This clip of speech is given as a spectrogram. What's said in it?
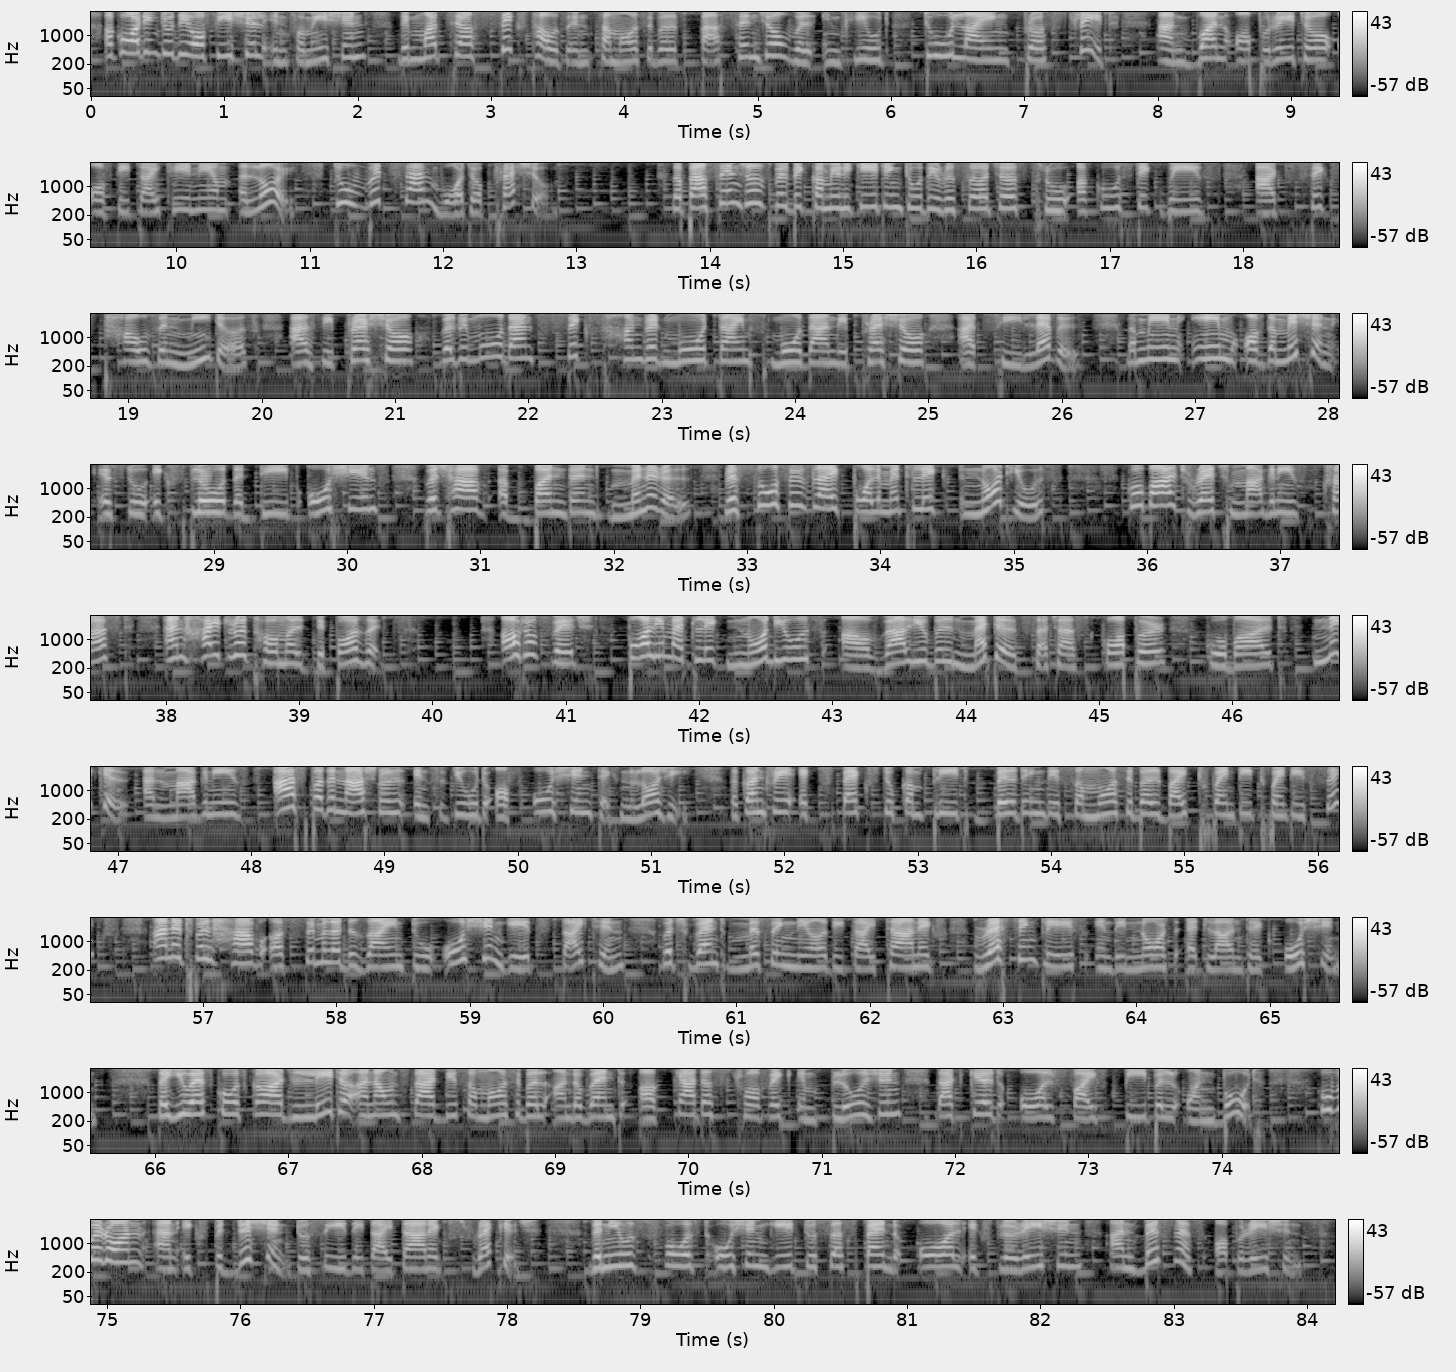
According to the official information, the Matsya 6000 submersible's passenger will include two lying prostrate and one operator of the titanium alloy to withstand water pressure. The passengers will be communicating to the researchers through acoustic waves at 6000 meters as the pressure will be more than 600 more times more than the pressure at sea level. The main aim of the mission is to explore the deep oceans which have abundant mineral resources like polymetallic nodules, cobalt rich manganese crust, and hydrothermal deposits out of which polymetallic nodules are valuable metals such as copper, cobalt, nickel, and manganese, as per the National Institute of Ocean Technology. The country expects to complete building the submersible by 2026, and it will have a similar design to OceanGate's Titan, which went missing near the Titanic's resting place in the North Atlantic Ocean. The US Coast Guard later announced that the submersible underwent a catastrophic implosion that killed all five people on board, who were on an expedition to see the Titanic's wreckage. The news forced OceanGate to suspend all exploration and business operations.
